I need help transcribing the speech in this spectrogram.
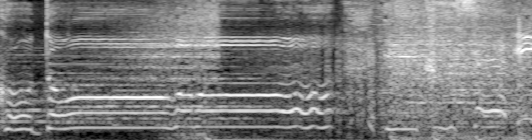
鼓動を。育成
